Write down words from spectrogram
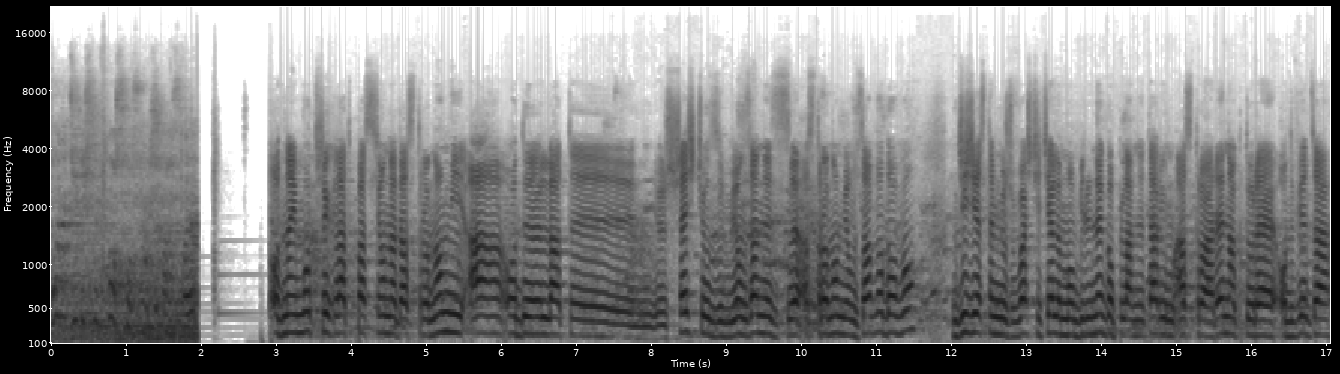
Poleciliśmy w kosmos, proszę Państwa. Od najmłodszych lat pasjonat astronomii, a od lat e, sześciu związany z astronomią zawodowo. Dziś jestem już właścicielem mobilnego planetarium Astro Arena, które odwiedza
